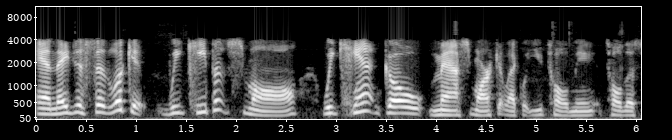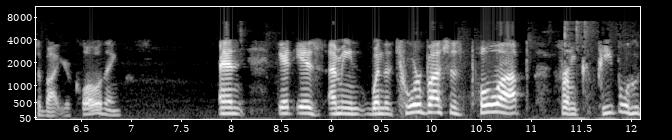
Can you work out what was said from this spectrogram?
And they just said, look it, we keep it small. we can't go mass market like what you told me told us about your clothing. And it is, I mean, when the tour buses pull up from people who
